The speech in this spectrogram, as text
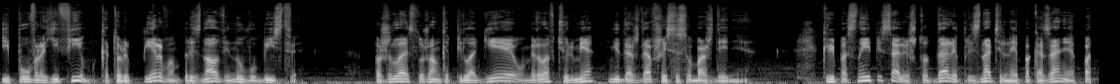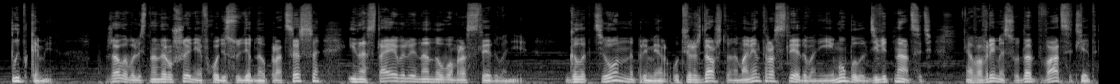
и повар Ефим, который первым признал вину в убийстве. Пожилая служанка Пелагея умерла в тюрьме, не дождавшись освобождения. Крепостные писали, что дали признательные показания под пытками, жаловались на нарушения в ходе судебного процесса и настаивали на новом расследовании – Галактион, например, утверждал, что на момент расследования ему было 19, а во время суда 20 лет,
